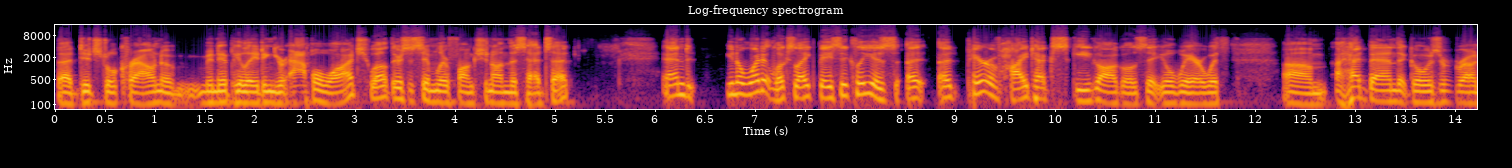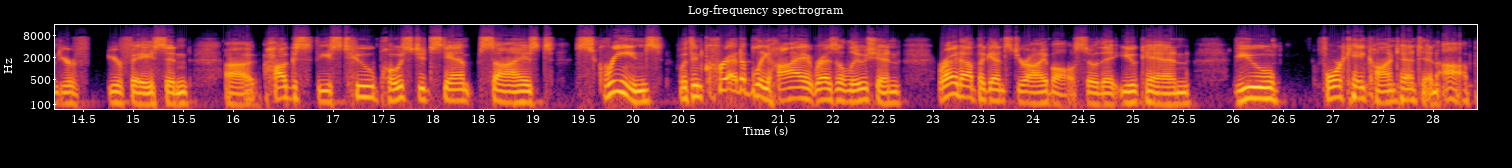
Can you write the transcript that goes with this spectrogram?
That digital crown of manipulating your Apple Watch. Well, there's a similar function on this headset. And you know what it looks like basically is a, a pair of high-tech ski goggles that you'll wear with um, a headband that goes around your your face and uh, hugs these two postage stamp sized screens with incredibly high resolution right up against your eyeballs so that you can view 4K content and up.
